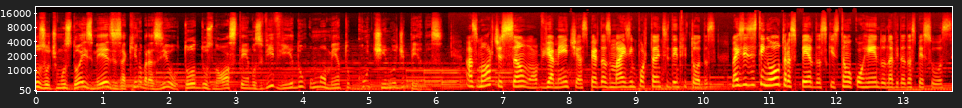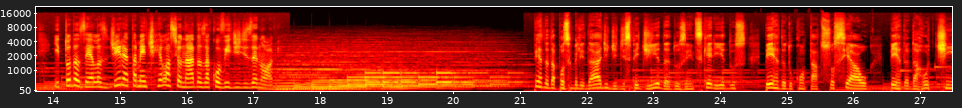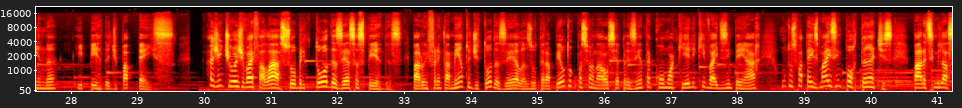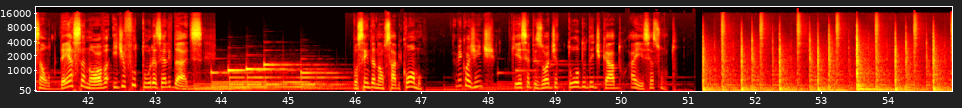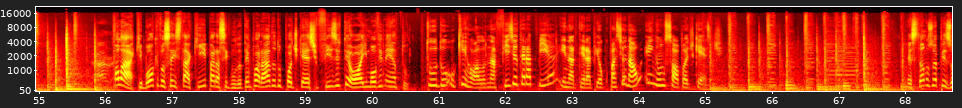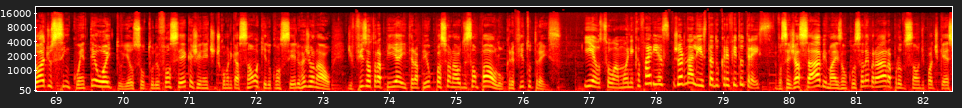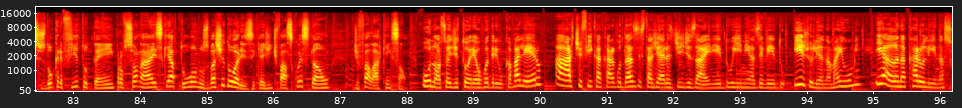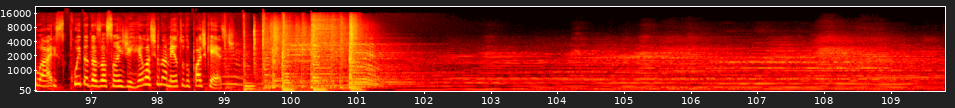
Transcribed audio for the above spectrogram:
Nos últimos dois meses aqui no Brasil, todos nós temos vivido um momento contínuo de perdas. As mortes são, obviamente, as perdas mais importantes dentre todas, mas existem outras perdas que estão ocorrendo na vida das pessoas, e todas elas diretamente relacionadas à Covid-19. Perda da possibilidade de despedida dos entes queridos, perda do contato social, perda da rotina e perda de papéis. A gente hoje vai falar sobre todas essas perdas. Para o enfrentamento de todas elas, o terapeuta ocupacional se apresenta como aquele que vai desempenhar um dos papéis mais importantes para a assimilação dessa nova e de futuras realidades. Você ainda não sabe como? Vem com a gente, que esse episódio é todo dedicado a esse assunto. Olá, que bom que você está aqui para a segunda temporada do podcast Fisio em Movimento. Tudo o que rola na fisioterapia e na terapia ocupacional em um só podcast. Estamos no episódio 58 e eu sou Túlio Fonseca, gerente de comunicação aqui do Conselho Regional de Fisioterapia e Terapia Ocupacional de São Paulo, Crefito 3. E eu sou a Mônica Farias, jornalista do Crefito 3. Você já sabe, mas não custa lembrar, a produção de podcasts do Crefito tem profissionais que atuam nos bastidores e que a gente faz questão de falar quem são. O nosso editor é o Rodrigo Cavalheiro, a arte fica a cargo das estagiárias de design Eduine Azevedo e Juliana Mayumi, e a Ana Carolina Soares cuida das ações de relacionamento do podcast.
